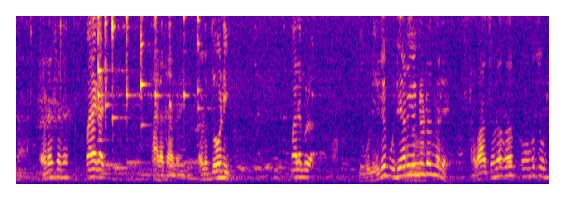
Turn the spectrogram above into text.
ആ എവിടെ സ്ഥലം? പാലക്കാട്. അവിടെ ധോണി. മലമ്പുഴ. ധോണിയിൽ പുതിയ അറിയണ്ടോന്നല്ലേ ആ ഭാഗത്തൂടെ ഒക്കെ പോകുമ്പോൾ സു-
